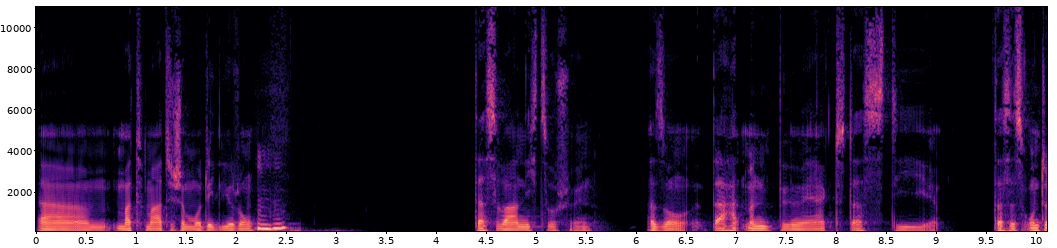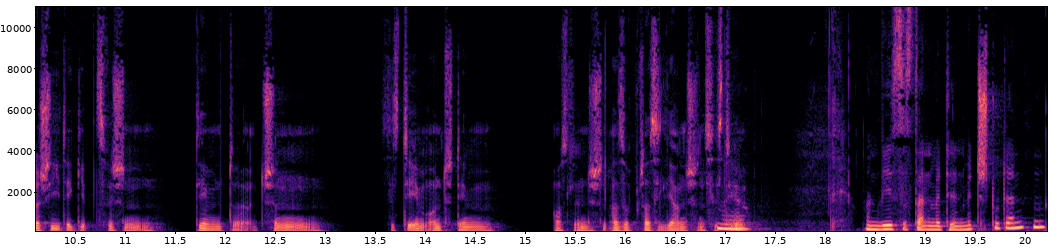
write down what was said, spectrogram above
ähm, mathematische Modellierung. Mhm. Das war nicht so schön. Also da hat man bemerkt, dass die, dass es Unterschiede gibt zwischen dem deutschen System und dem ausländischen, also brasilianischen System. Ja. Und wie ist es dann mit den Mitstudenten?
